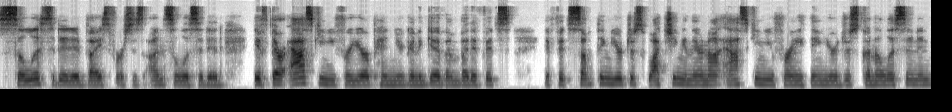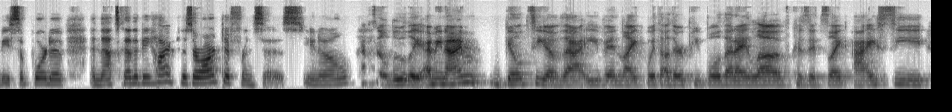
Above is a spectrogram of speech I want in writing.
solicited advice versus unsolicited. If they're asking you for your opinion you're going to give them but if it's if it's something you're just watching and they're not asking you for anything you're just going to listen and be supportive and that's got to be hard because there are differences you know? Absolutely. I mean i'm guilty of that even like with other people that i love because it's like i see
